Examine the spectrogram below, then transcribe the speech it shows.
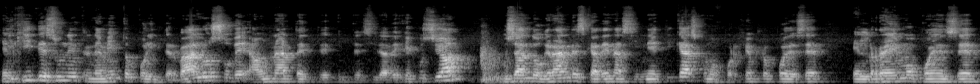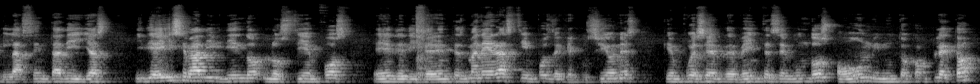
el HIT es un entrenamiento por intervalos, sube a una alta intensidad de ejecución, usando grandes cadenas cinéticas, como por ejemplo puede ser el remo, pueden ser las sentadillas, y de ahí se va dividiendo los tiempos eh, de diferentes maneras, tiempos de ejecuciones que puede ser de 20 segundos o un minuto completo,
